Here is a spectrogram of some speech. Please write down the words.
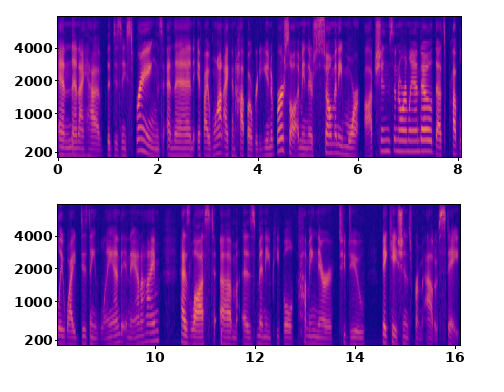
And then I have the Disney Springs. And then if I want, I can hop over to Universal. I mean, there's so many more options in Orlando. That's probably why Disneyland in Anaheim has lost um, as many people coming there to do vacations from out of state.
